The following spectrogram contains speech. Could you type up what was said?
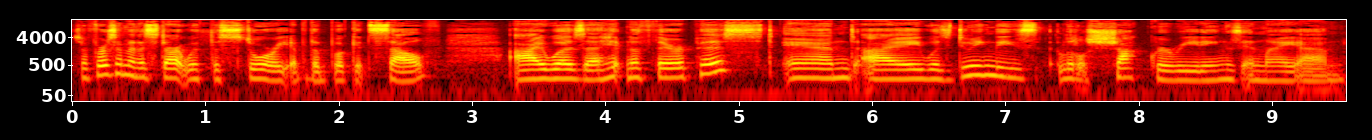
So, first, I'm going to start with the story of the book itself. I was a hypnotherapist and I was doing these little chakra readings in my um,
